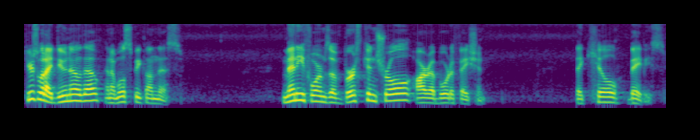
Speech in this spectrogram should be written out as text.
Here's what I do know, though, and I will speak on this. Many forms of birth control are abortifacient, they kill babies.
